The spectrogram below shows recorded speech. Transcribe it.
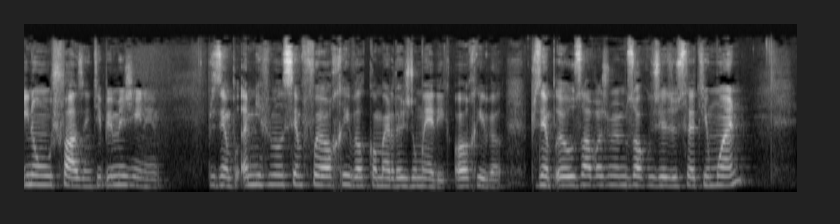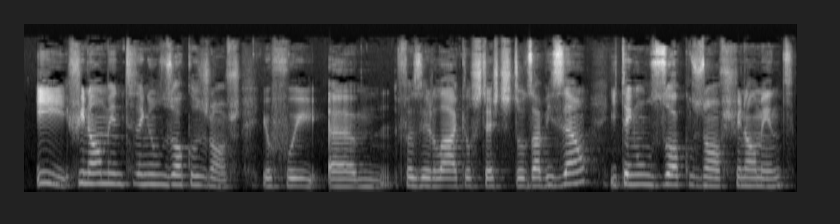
e não os fazem. Tipo, imaginem, por exemplo, a minha família sempre foi horrível com merdas do médico. Horrível. Por exemplo, eu usava os mesmos óculos desde o sétimo ano e finalmente tenho uns óculos novos. Eu fui um, fazer lá aqueles testes todos à visão e tenho uns óculos novos finalmente.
